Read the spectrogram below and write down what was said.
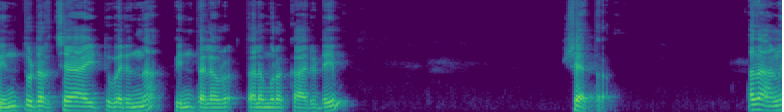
പിന്തുടർച്ചയായിട്ട് വരുന്ന പിൻതലമുറ തലമുറക്കാരുടെയും ക്ഷേത്രം. അതാണ്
